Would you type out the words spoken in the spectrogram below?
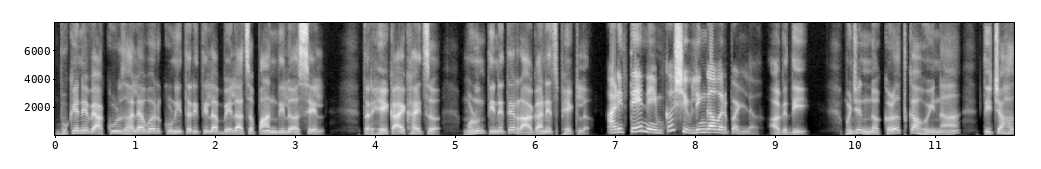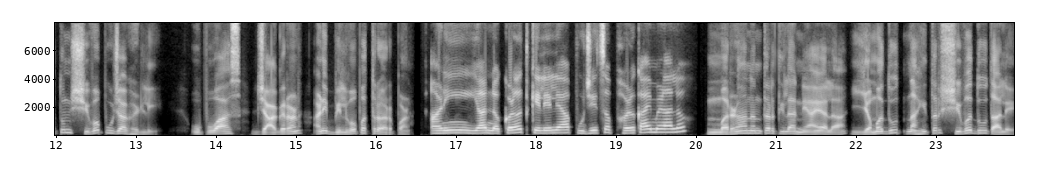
भुकेने व्याकुळ झाल्यावर कुणीतरी तिला बेलाचं पान दिलं असेल तर हे काय खायचं? म्हणून तिने ते रागानेच फेकलं. आणि ते नेमकं शिवलिंगावर पडलं. अगदी. म्हणजे नकळत का होईना तिच्या हातून शिवपूजा घडली. उपवास जागरण आणि बिल्वपत्र अर्पण. आणि या नकळत केलेल्या पूजेचं फळ काय मिळालं? मरणानंतर तिला न्यायाला यमदूत नाही तर शिवदूत आले.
